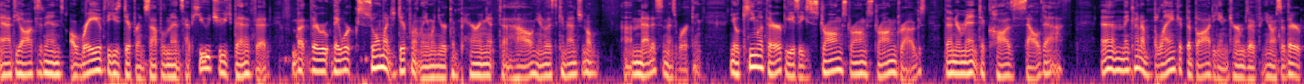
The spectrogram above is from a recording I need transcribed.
antioxidants, array of these different supplements have huge, huge benefit, but they work so much differently when you're comparing it to how, you know, this conventional uh, medicine is working. You know, chemotherapy is these strong, strong, strong drugs that are meant to cause cell death and they kind of blanket the body in terms of, you know, so they're,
